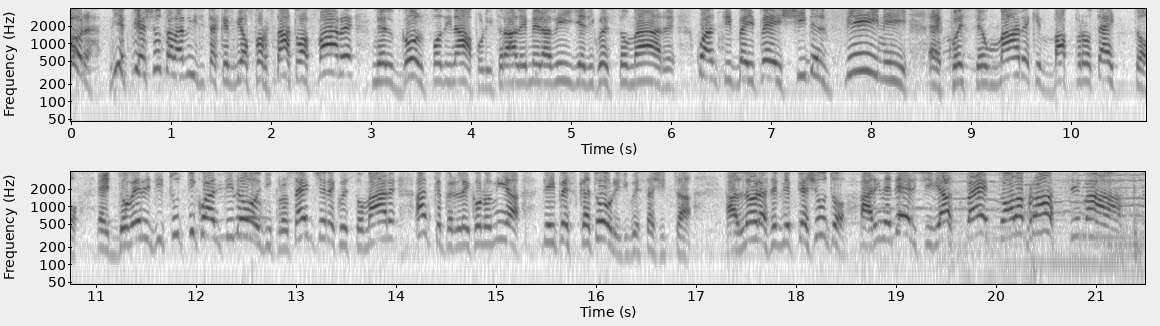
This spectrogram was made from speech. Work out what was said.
Allora, vi è piaciuta la visita che vi ho portato a fare nel Golfo di Napoli, tra le meraviglie di questo mare? Quanti bei pesci, delfini! E questo è un mare che va protetto. È dovere di tutti quanti noi di proteggere questo mare anche per l'economia dei pescatori di questa città. Allora, se vi è piaciuto, arrivederci, vi aspetto, alla prossima!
